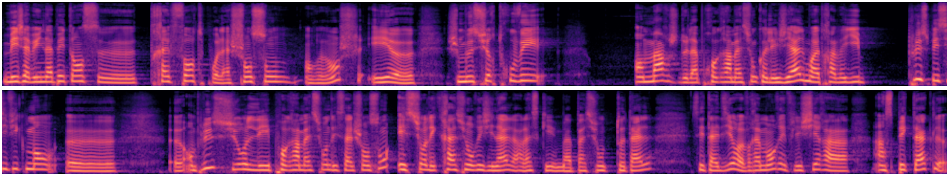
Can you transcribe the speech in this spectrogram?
Mais j'avais une appétence très forte pour la chanson, en revanche, et je me suis retrouvée en marge de la programmation collégiale, moi, à travailler plus spécifiquement, euh, euh, en plus, sur les programmations des salles chansons et sur les créations originales. Alors là, ce qui est ma passion totale, c'est-à-dire vraiment réfléchir à un spectacle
